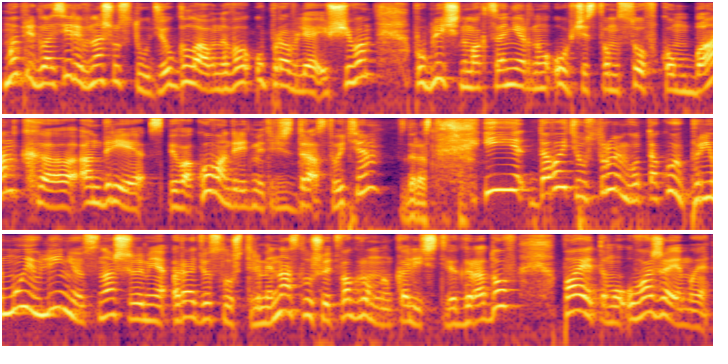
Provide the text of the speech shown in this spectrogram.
мы пригласили в нашу студию главного управляющего публичным акционерным обществом Совкомбанк э, Андрея Спивакова. Андрей Дмитриевич, здравствуйте. Здравствуйте. И давайте устроим вот такую прямую линию с нашими радиослушателями. Нас слушают в огромном количестве городов, поэтому, уважаемые,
